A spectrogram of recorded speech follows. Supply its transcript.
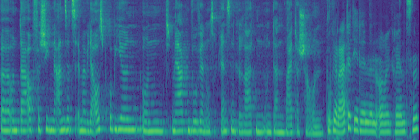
äh, und da auch verschiedene Ansätze immer wieder ausprobieren und merken, wo wir an unsere Grenzen geraten und dann weiterschauen. Wo geratet ihr denn an eure Grenzen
